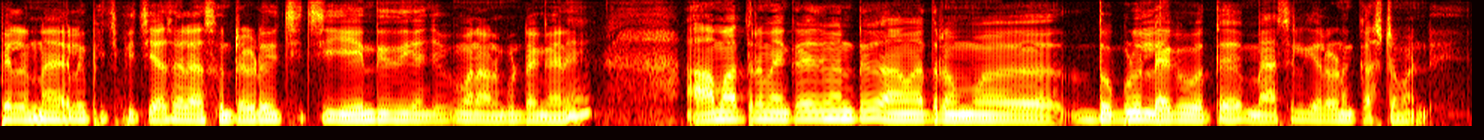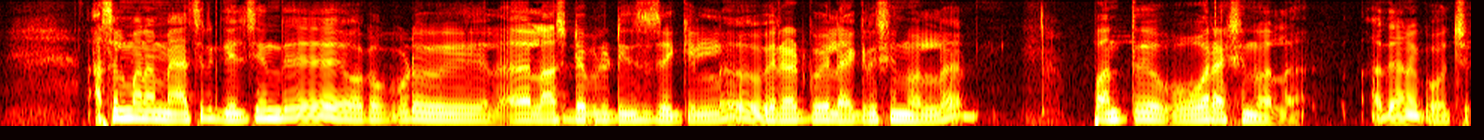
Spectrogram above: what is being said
పిల్లనాయాలు పిచ్చి పిచ్చి వేసాలు వేస్తుంటాడు ఇచ్చి ఇచ్చి ఏంది ఇది అని చెప్పి మనం అనుకుంటాం కానీ ఆ మాత్రం ఎంకరేజ్మెంట్ ఆ మాత్రం ఆ, దొబ్బుడు లేకపోతే మ్యాచ్లు గెలవడం కష్టం అండి అసలు మన మ్యాచ్ గెలిచిందే ఒకప్పుడు లాస్ట్ డబ్ల్యూటీసీ సైకిల్లో విరాట్ కోహ్లీ అగ్రెషన్ వల్ల పంత్ ఓవర్ యాక్షన్ వల్ల. అదే అనుకోవచ్చు.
